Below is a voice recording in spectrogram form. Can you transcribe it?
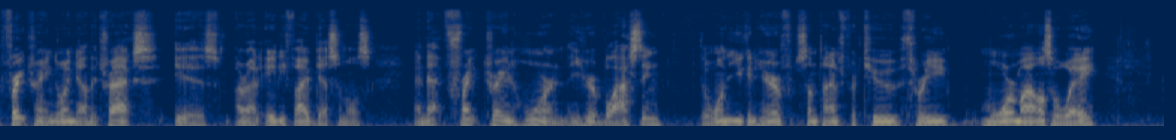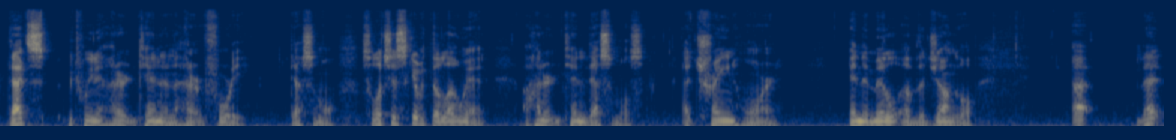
freight train going down the tracks is around 85 decibels, and that freight train horn that you hear blasting, the one that you can hear sometimes for two, three more miles away, that's between 110 and 140 decimal. So let's just give it the low end 110 decibels, a train horn in the middle of the jungle. Uh, that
